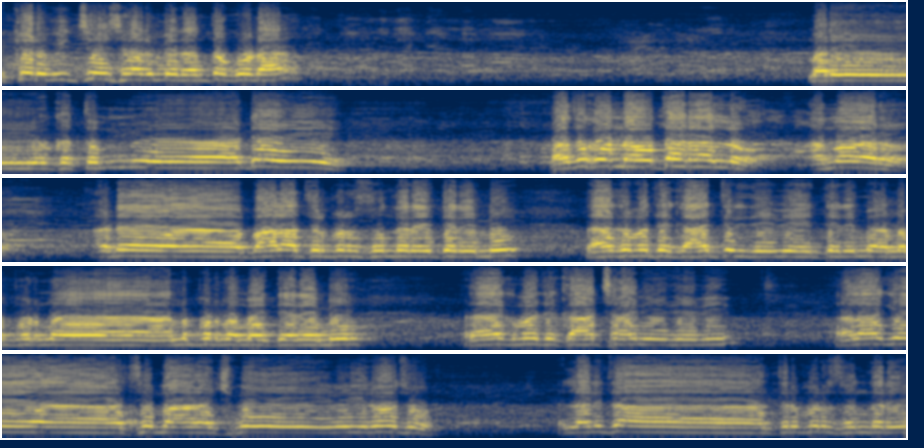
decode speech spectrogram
ఇక్కడ విచ్చేశారు మీరంతా కూడా. మరి ఒక తొమ్మిది అంటే పదకొండు అవతారాల్లో అమ్మవారు అంటే బాలా త్రిపుర సుందరి అయితేనేమి లేకపోతే గాయత్రీదేవి అయితేనేమి అన్నపూర్ణ అన్నపూర్ణం అయితేనేమి లేకపోతే కాచాయనీదేవి అలాగే ఆ, శ్రీ మహాలక్ష్మి ఈరోజు లలిత త్రిపుర సుందరి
